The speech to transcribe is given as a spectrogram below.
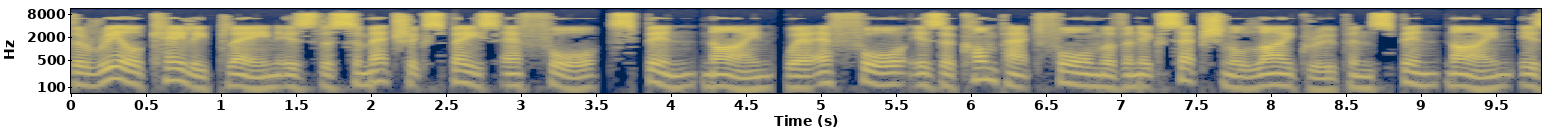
The real Cayley plane is the symmetric space F4, spin 9, where F4 is a compact form of an exceptional Lie group and spin 9 is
